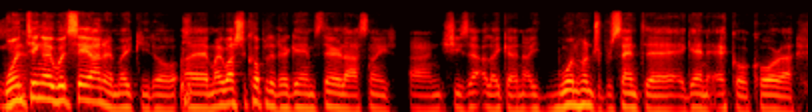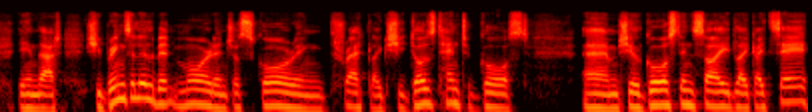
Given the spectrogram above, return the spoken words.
One yeah. thing I would say on it, Mikey, though, um, I watched a couple of their games there last night, and she's at like an I 100% uh, again echo Cora in that she brings a little bit more than just scoring threat. Like she does tend to ghost um, she'll ghost inside, like I'd say,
